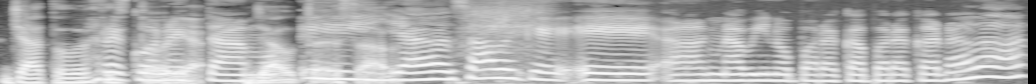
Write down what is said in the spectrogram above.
ya todo es historia. Reconectamos. Ya ustedes y saben. ya saben que eh, Anna vino para acá, para Canadá.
